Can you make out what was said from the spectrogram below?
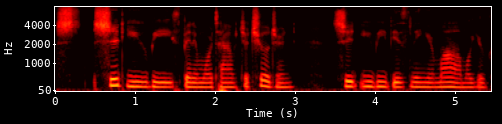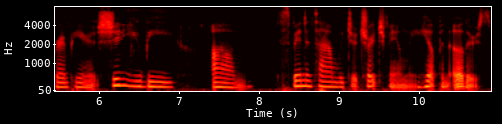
sh- should you be spending more time with your children? Should you be visiting your mom or your grandparents? Should you be um, spending time with your church family, helping others?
